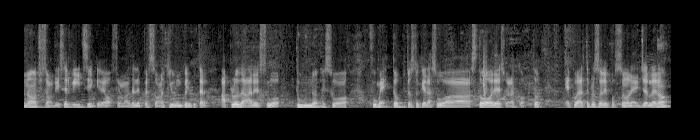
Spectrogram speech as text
no? Ci sono dei servizi che offrono a delle persone, a chiunque, di poter uploadare il suo toon, il suo fumetto, piuttosto che la sua storia, il suo racconto, e poi altre persone possono leggerle, no?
